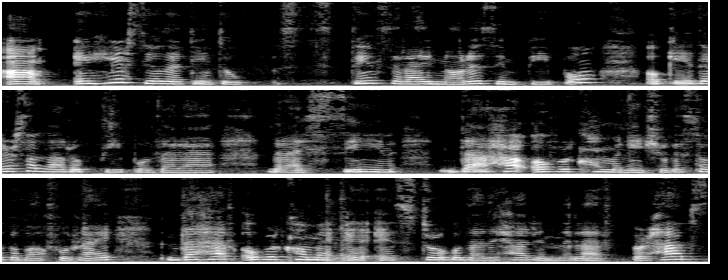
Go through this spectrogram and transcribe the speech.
Um, and here's the other thing too things that I notice in people, okay, there's a lot of people that I that I've seen that have overcome an issue. Let's talk about food, right? That have overcome a, a, struggle that they had in their life. Perhaps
